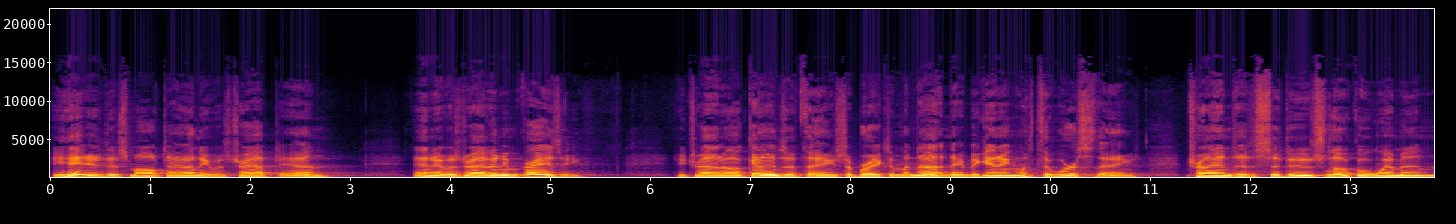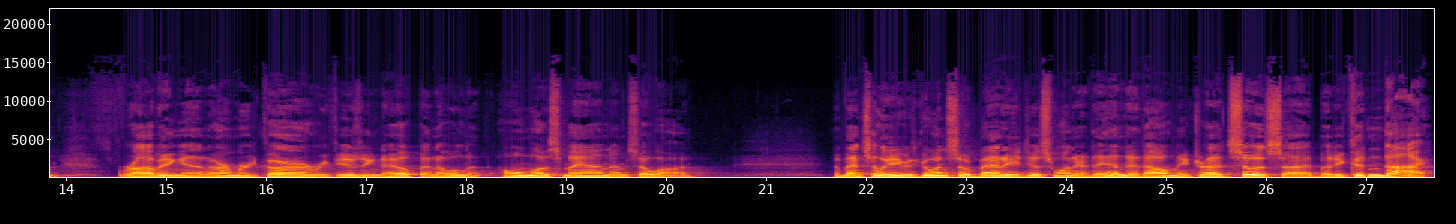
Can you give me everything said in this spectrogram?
He hated the small town he was trapped in, and it was driving him crazy. He tried all kinds of things to break the monotony, beginning with the worst things trying to seduce local women robbing an armored car, refusing to help an old homeless man, and so on. Eventually, he was going so bad he just wanted to end it all, and he tried suicide, but he couldn't die.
